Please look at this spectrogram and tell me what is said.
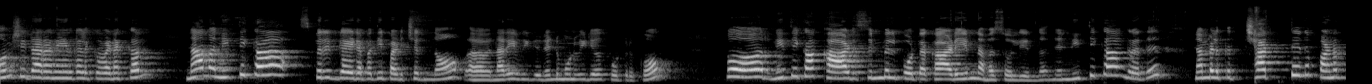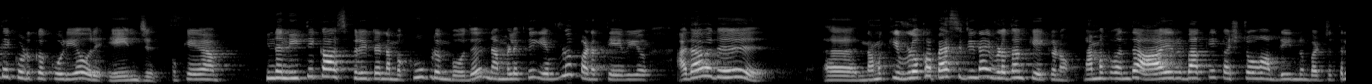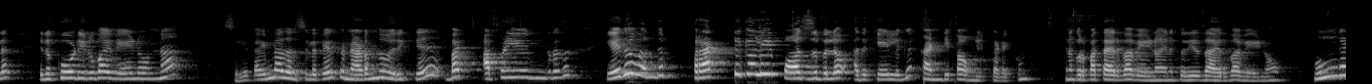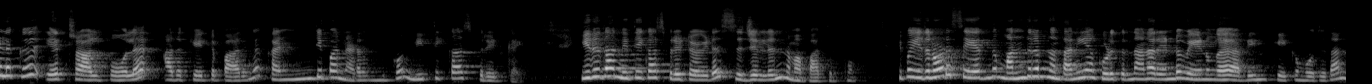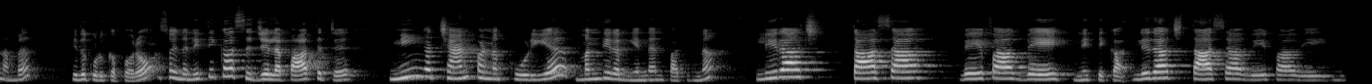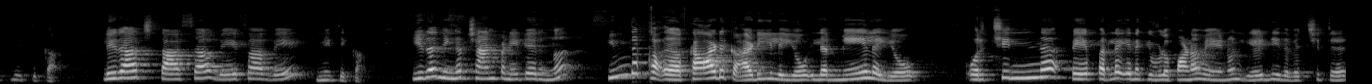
ஓம் சீதாரா நேர்களுக்கு வணக்கம். நாம நித்திகா ஸ்பிரிட் கைடை பத்தி படிச்சிருந்தோம். நிறைய வீடியோ ரெண்டு மூணு வீடியோ போட்டிருக்கோம். இப்போ நித்திகா கார்டு சிம்பிள் போட்ட கார்டையும் நம்ம சொல்லியிருந்தோம். இந்த நித்திகாங்கிறது நம்மளுக்கு சட்டுன்னு பணத்தை கொடுக்கக்கூடிய ஒரு ஏஞ்சல் ஓகேவா இந்த நித்திகா ஸ்பிரிட்டை நம்ம கூப்பிடும்போது நம்மளுக்கு எவ்வளோ பணம் தேவையோ அதாவது நமக்கு இவ்வளோ கெப்பாசிட்டினா இவ்வளோ தான் கேட்கணும். நமக்கு வந்து ஆயிரம் ரூபாய்க்கே கஷ்டம் அப்படின்னும் பட்சத்தில் எனக்கு கோடி ரூபாய் வேணும்னா சில டைமில் அது சில பேருக்கு நடந்தும் இருக்குது பட் அப்படிங்கிறது எது வந்து ப்ராக்டிக்கலி பாசிபிளோ அது கேளுங்க. கண்டிப்பாக உங்களுக்கு கிடைக்கும். எனக்கு ஒரு பத்தாயிரரூபா வேணும் எனக்கு ஒரு இருபதாயிரம் ரூபாய் வேணும். உங்களுக்கு ஏற்றால் போல அதை கேட்டு பாருங்க. கண்டிப்பாக நடந்துக்கும். நித்திகா ஸ்பிரிட் கை இதுதான் நித்திகா ஸ்பிரிட்டோட சிஜில்னு நம்ம பார்த்துருக்கோம். இப்போ இதனோடு சேர்ந்து மந்திரம் நான் தனியாக கொடுத்துருந்தேன். ஆனால் ரெண்டும் வேணுங்க அப்படின்னு கேட்கும்போது தான் நம்ம இது கொடுக்க போகிறோம் ஸோ இந்த நித்திகா சிஜிலை பார்த்துட்டு நீங்கள் சேன் பண்ணக்கூடிய மந்திரம் என்னன்னு பார்த்தீங்கன்னா லிராஜ் தாசா வேஃபா வே நித்திகா லிராஜ் தாசா வேஃபா வே நித்திகா லிராஜ் தாசா வேஃபா வே நித்திகா இதை நீங்கள் சேன் பண்ணிகிட்டே இருங்க. இந்த கார்டுக்கு அடியிலையோ இல்லை மேலேயோ ஒரு சின்ன பேப்பரில் எனக்கு இவ்வளோ பணம் வேணும்னு எழுதி இதை வச்சுட்டு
